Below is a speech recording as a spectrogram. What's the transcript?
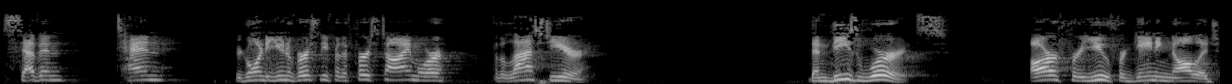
seven, ten, you're going to university for the first time or for the last year, then these words are for you for gaining knowledge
